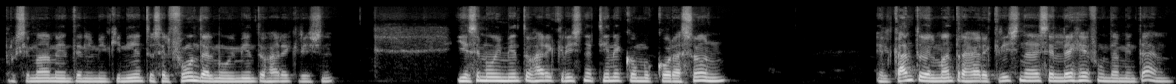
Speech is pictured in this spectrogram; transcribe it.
aproximadamente en el 1500, él funda el movimiento Hare Krishna. Y ese movimiento Hare Krishna tiene como corazón el canto del mantra Hare Krishna es el eje fundamental.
